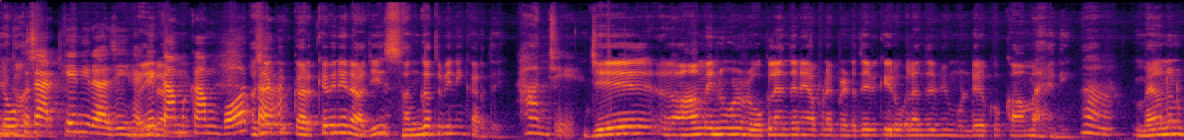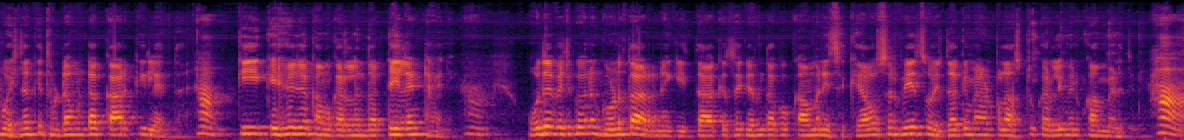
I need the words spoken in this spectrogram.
ਲੋਕ ਕਰਕੇ ਨਹੀਂ ਰਾਜੀ ਨਹੀਂ ਹੈਗੇ ਕੰਮ ਰਾਜੀ। ਕੰਮ ਬਹੁਤ ਅੱਛਾ ਆ। ਕੋਈ ਕਰਕੇ ਵੀ ਨਹੀਂ ਰਾਜੀ ਸੰਗਤ ਵੀ ਨਹੀਂ ਕਰਦੇ। ਹਾਂਜੀ। ਜੇ ਆ ਮੈਨੂੰ ਹੁਣ ਰੋਕ ਲੈਂਦੇ ਨੇ ਆਪਣੇ ਪਿੰਡ ਦੇ ਵੀ ਕੀ ਰੋਕ ਲੈਂਦੇ ਵੀ ਮੁੰਡੇ ਕੋ ਕੰਮ ਹੈ ਨਹੀਂ। ਹਾਂ। ਮੈਂ ਉਹਨਾਂ ਨੂੰ ਪੁੱਛਦਾ ਕਿ ਤੁਹਾਡਾ ਮੁੰਡਾ ਕਰ ਕੀ ਲੈਂਦਾ ਹੈ? ਹਾਂ। ਕੀ ਕਿਹੋ ਜਿਹਾ ਕੰਮ ਕਰ ਲੈਂਦਾ? ਟੈਲੈਂਟ ਹੈ ਨਹੀਂ। ਹਾਂ। ਉਹਦੇ ਵਿੱਚ ਕੋਈ ਉਹਨੇ ਗੁਣ ਧਾਰਨ ਨਹੀਂ ਕੀਤਾ ਕਿਸੇ ਕਿਸਮ ਦਾ ਕੋਈ ਕੰਮ ਨਹੀਂ ਸਿੱਖਿਆ। ਉਹ ਸਿਰਫ ਇਹ ਸੋਚਦਾ ਕਿ ਮੈਂ ਹੁਣ ਪਲੱਸ 2 ਕਰ ਲਈ ਮੈਨੂੰ ਕੰਮ ਮਿਲ ਜਾਵੇ। ਹਾਂ।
